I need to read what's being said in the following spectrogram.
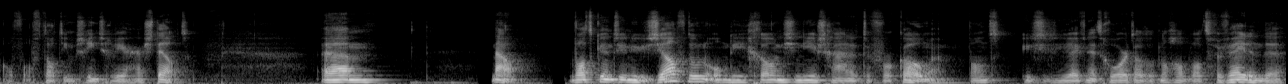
of, of dat die misschien zich weer herstelt. Um, nou, wat kunt u nu zelf doen om die chronische nierschade te voorkomen? Want u, heeft net gehoord dat het nogal wat vervelende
